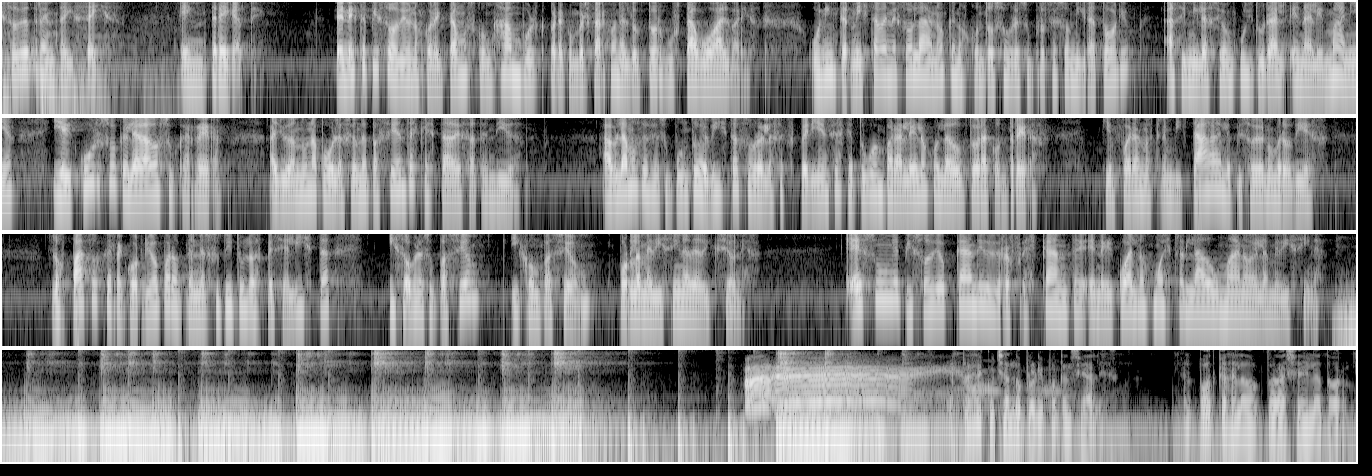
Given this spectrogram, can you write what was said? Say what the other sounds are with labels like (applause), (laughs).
Episodio 36. Entrégate. En este episodio nos conectamos con Hamburg para conversar con el doctor Gustavo Álvarez, un internista venezolano que nos contó sobre su proceso migratorio, asimilación cultural en Alemania y el curso que le ha dado a su carrera, ayudando a una población de pacientes que está desatendida. Hablamos desde su punto de vista sobre las experiencias que tuvo en paralelo con la doctora Contreras, quien fuera nuestra invitada del episodio número 10, los pasos que recorrió para obtener su título de especialista y sobre su pasión y compasión por la medicina de adicciones. Es un episodio cándido y refrescante en el cual nos muestra el lado humano de la medicina. Estás escuchando Pluripotenciales, el podcast de la doctora Sheila Toro.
